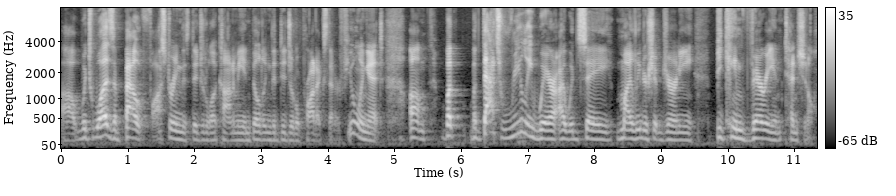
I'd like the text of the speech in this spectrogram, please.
uh, which was about fostering this digital economy and building the digital products that are fueling it. Um, but but that's really where I would say my leadership journey became very intentional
